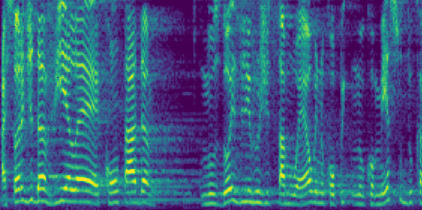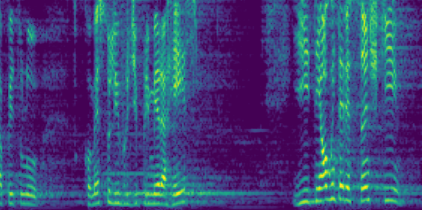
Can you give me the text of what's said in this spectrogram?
A história de Davi ela é contada nos dois livros de Samuel e no, no começo do capítulo, começo do livro de 1 Reis. E tem algo interessante que,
